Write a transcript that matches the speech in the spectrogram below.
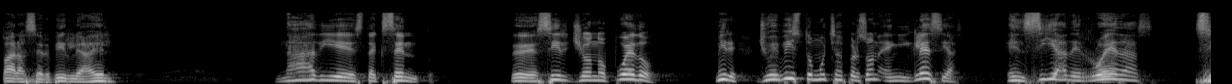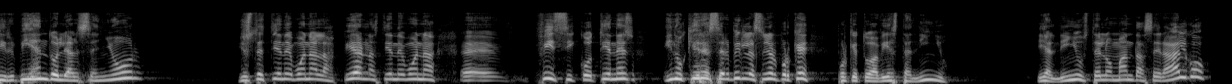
para servirle a Él. Nadie está exento de decir yo no puedo. Mire, yo he visto muchas personas en iglesias, en silla de ruedas, sirviéndole al Señor. Y usted tiene buenas las piernas, tiene buena eh, físico, tiene eso, y no quiere servirle al Señor. ¿Por qué? Porque todavía está niño. Y al niño usted lo manda a hacer algo.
